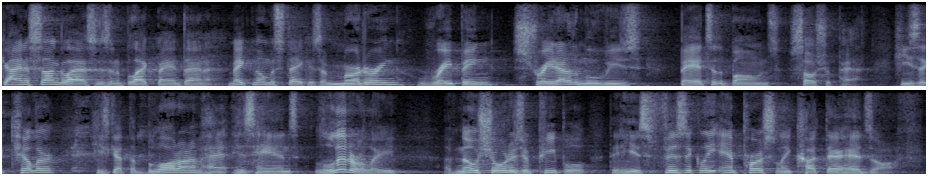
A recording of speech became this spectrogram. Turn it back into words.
Guy in the sunglasses and a black bandana. Make no mistake, is a murdering, raping, straight out of the movies, bad to the bones sociopath. He's a killer. He's got the blood on his hands, literally, of no shortage of people that he has physically and personally cut their heads off.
